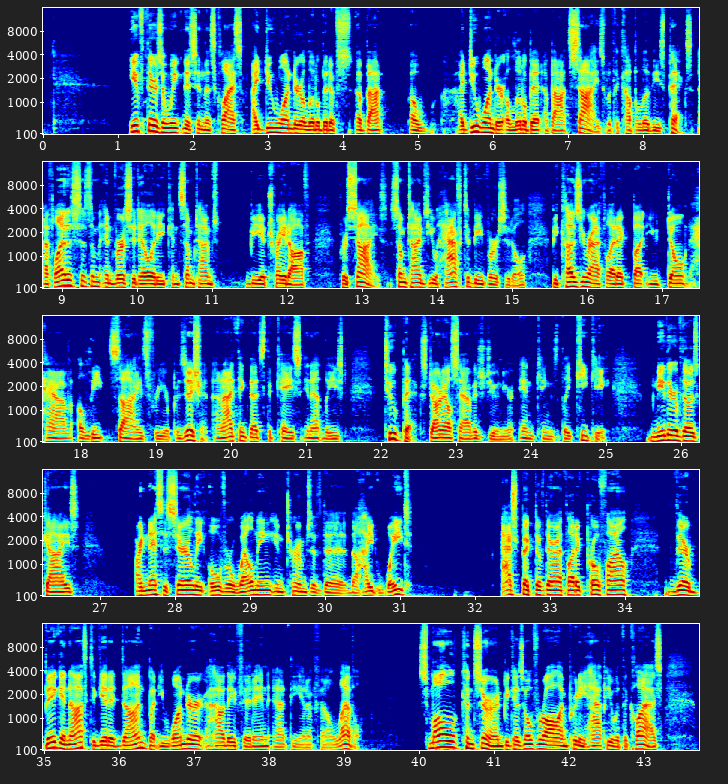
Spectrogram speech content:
If there's a weakness in this class, I do wonder a little bit of, about a, I do wonder a little bit about size with a couple of these picks. Athleticism and versatility can sometimes be a trade off for size. Sometimes you have to be versatile because you're athletic, but you don't have elite size for your position. And I think that's the case in at least two picks Darnell Savage Jr. and Kingsley Keke. Neither of those guys are necessarily overwhelming in terms of the, the height weight aspect of their athletic profile they're big enough to get it done, but you wonder how they fit in at the NFL level. Small concern because overall I'm pretty happy with the class,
